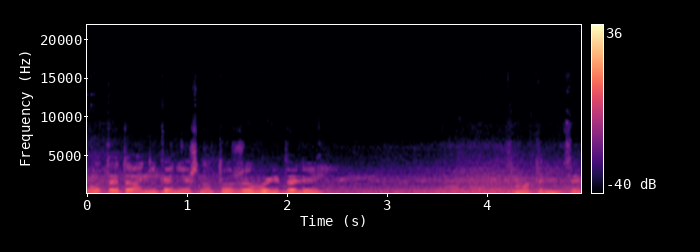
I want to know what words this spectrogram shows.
Вот это они, конечно, тоже выдали. Смотрите.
